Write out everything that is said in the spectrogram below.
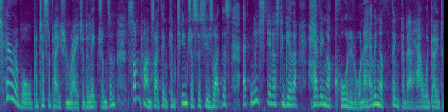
terrible participation rate at elections. And sometimes I think contentious issues like this at least get us together having a corridor and having a think about how we're going to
